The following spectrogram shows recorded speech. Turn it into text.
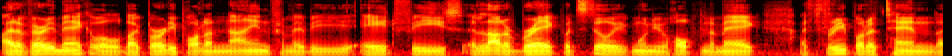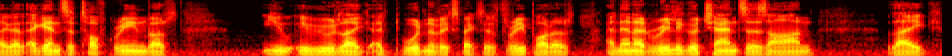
I had a very makeable like birdie putt on nine for maybe eight feet, a lot of break, but still one you hoping to make. A three putt at ten, like again, it's a tough green, but you you would like I wouldn't have expected a three putt. And then I had really good chances on like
